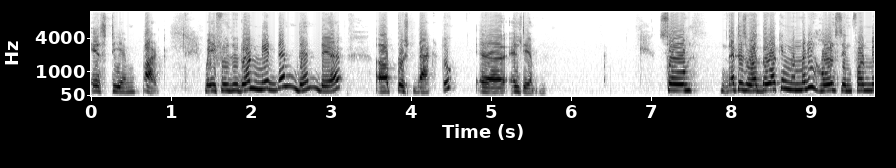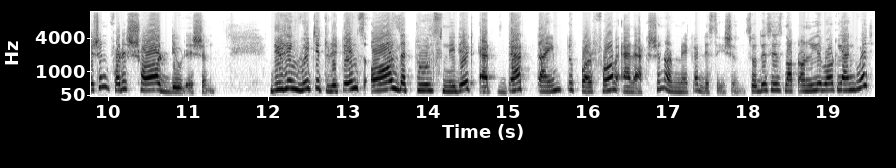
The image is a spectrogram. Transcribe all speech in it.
STM part. But if you do not need them then they are uh, pushed back to uh, LTM. So that is what the working memory holds information for a short duration during which it retains all the tools needed at that time to perform an action or make a decision. So this is not only about language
